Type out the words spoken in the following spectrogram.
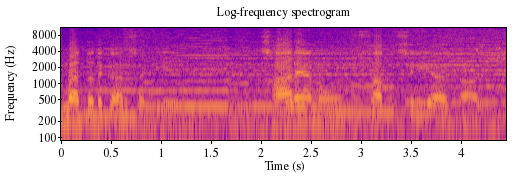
ਮਦਦ ਕਰ ਸਕੀਏ। ਸਾਰਿਆਂ ਨੂੰ ਸਤਿ ਸ੍ਰੀ ਅਕਾਲ।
